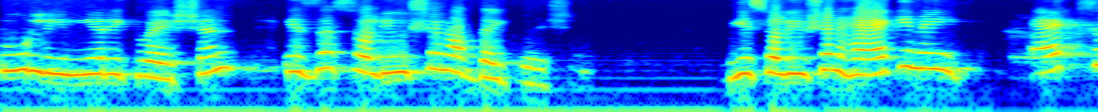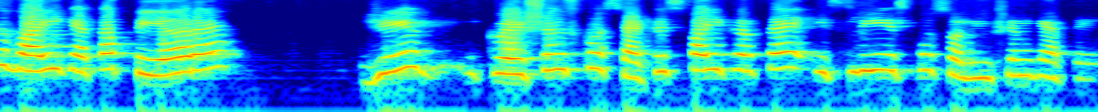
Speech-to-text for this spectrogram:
two linear equation is the solution of the equation ये सॉल्यूशन है कि नहीं? एक्स वाई कहता पेयर है ये इक्वेशंस को सेटिस्फाई करता है, इसलिए इसको सॉल्यूशन कहते हैं।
